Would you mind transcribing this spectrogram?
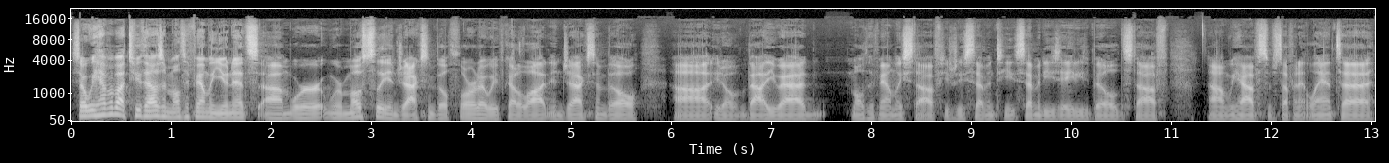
So we have about 2,000 multifamily units. Um, we're we're mostly in Jacksonville, Florida. We've got a lot in Jacksonville. Uh, you know, value add multifamily stuff, usually 70s, 70s, 80s build stuff. Um, we have some stuff in Atlanta,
